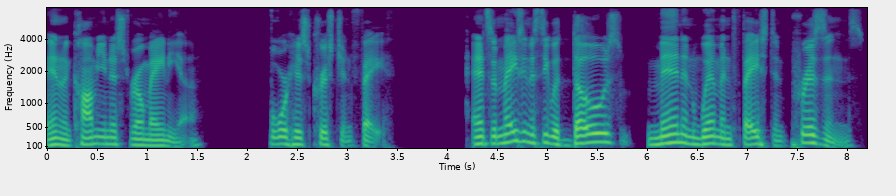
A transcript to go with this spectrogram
in communist Romania for his Christian faith. And it's amazing to see what those men and women faced in prisons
